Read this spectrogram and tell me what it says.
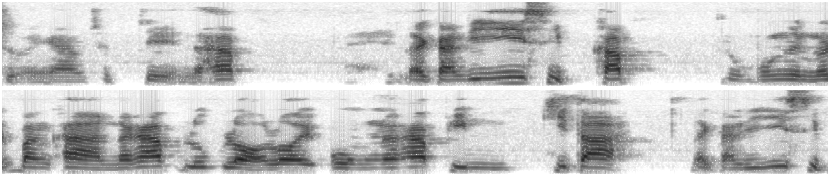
สวยงามชัดเจนนะครับ รายการที่ยี่สิบครับ หลวงพ่อเงินวัดบางคานนะครับ รูปหล่อลอยองค์นะครับ พิมพ์คีตารายการที่ยี่สิบ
